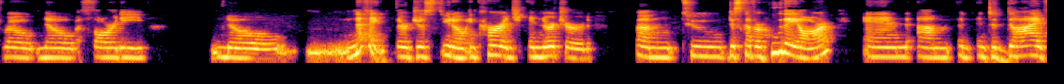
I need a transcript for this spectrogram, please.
throat, no authority, no nothing. They're just, you know, encouraged and nurtured um, to discover who they are and, um, and, and, to dive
